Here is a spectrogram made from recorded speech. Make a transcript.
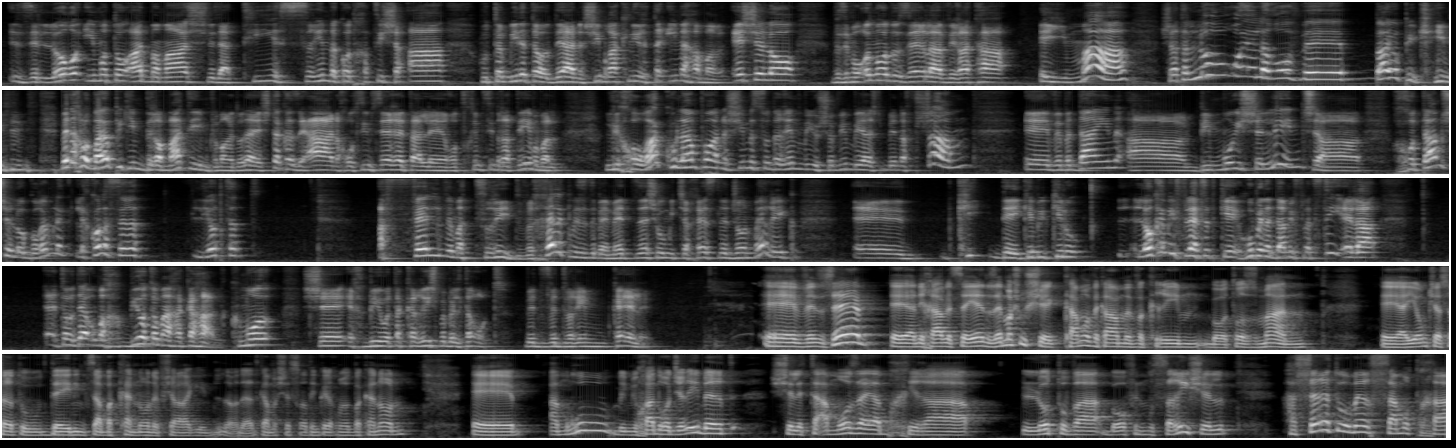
זה לא רואים אותו עד ממש, לדעתי, 20 דקות, חצי שעה. הוא תמיד, אתה יודע, אנשים רק נרתעים מהמראה שלו, וזה מאוד מאוד עוזר לאווירת האימה, שאתה לא רואה לרוב בביופיקים. בטח לא ביופיקים דרמטיים, כלומר, אתה יודע, יש את הכזה, אה, אנחנו עושים סרט על uh, רוצחים סדרתיים, אבל לכאורה כולם פה אנשים מסודרים ומיושבים בנפשם. אה, ובדיין הבימוי של לינץ', החותם שלו גורם לכל הסרט להיות קצת אפל ומטריד, וחלק מזה זה באמת זה שהוא מתייחס לג'ון מריק, אה, די כאילו, לא כמפלצת, כי הוא בן אדם מפלצתי, אלא, אתה יודע, הוא מחביא אותו מהקהל, כמו שהחביאו את הכריש בבלטאות, וד- ודברים כאלה. אה, וזה, אה, אני חייב לציין, זה משהו שכמה וכמה מבקרים באותו זמן, היום כשהסרט הוא די נמצא בקנון אפשר להגיד, לא יודע עד כמה שסרטים כאלה יכולים להיות בקנון, אמרו, במיוחד רוג'ר איברט, שלטעמו זה היה בחירה לא טובה באופן מוסרי של הסרט הוא אומר שם אותך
